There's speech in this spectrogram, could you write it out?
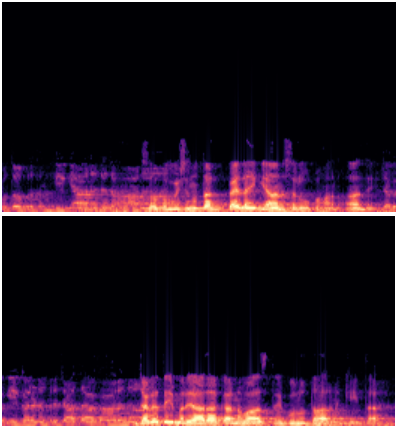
ਉਤੋ ਪ੍ਰਥਮ ਹੀ ਗਿਆਨ ਨਿਧਾਨ। ਸੋ ਭਗਵਾਨ ਵਿਸ਼ਨੂੰ ਤਾਂ ਪਹਿਲਾਂ ਹੀ ਗਿਆਨ ਸਰੂਪ ਹਨ। ਹਾਂਜੀ। ਜਗ ਕੀ ਕਰਨ ਪ੍ਰਜਾ ਦਾ ਕਾਰਨ। ਜਗਤ ਦੀ ਮਰਿਆਦਾ ਕਰਨ ਵਾਸਤੇ ਗੁਰੂ ਧਾਰਨ ਕੀਤਾ ਹੈ।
